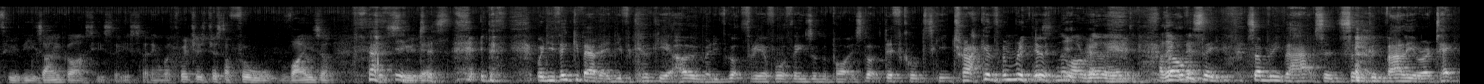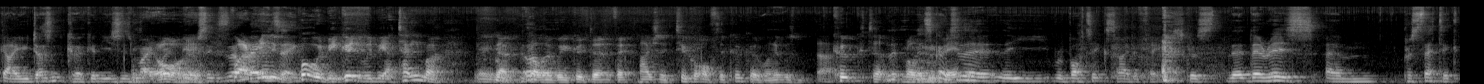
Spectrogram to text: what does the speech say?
through these eyeglasses that he's sitting with, which is just a full visor. just, it, when you think about it, and if you're cooking at home and you've got three or four things on the pot, it's not difficult to keep track of them. Really, it's not really. I think obviously, somebody perhaps in Silicon Valley or a tech guy who doesn't cook and uses oh, music, what, really, what would be good would be a timer. Yeah, probably be good if it actually took it off the cooker when it was uh, cooked. Let's go to the, the robotic side of things because there, there is um, prosthetic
